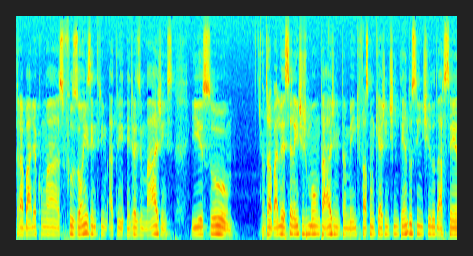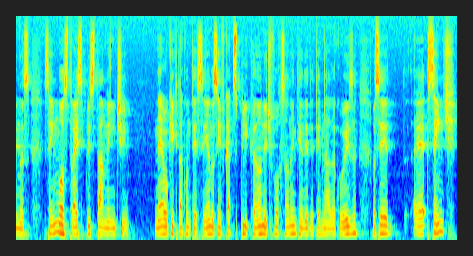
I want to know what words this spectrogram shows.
trabalha com as fusões entre, entre as imagens, e isso é um trabalho excelente de montagem também, que faz com que a gente entenda o sentido das cenas, sem mostrar explicitamente né, o que está acontecendo, sem ficar te explicando e te forçando a entender determinada coisa. Você é, sente,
